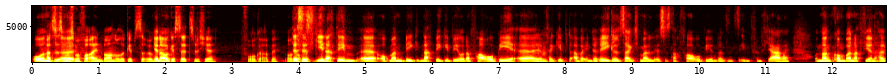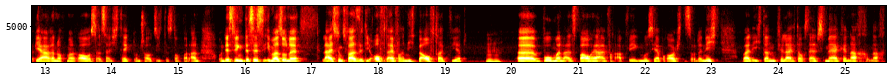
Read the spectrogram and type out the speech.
Und, also das äh, muss man vereinbaren oder gibt es da irgendeine genau, gesetzliche Vorgabe. das ist je nachdem, äh, ob man B nach BGB oder VOB äh, mhm. vergibt, aber in der Regel, sage ich mal, ist es nach VOB und dann sind es eben fünf Jahre. Und dann kommt man nach viereinhalb Jahren nochmal raus als Architekt und schaut sich das nochmal an. Und deswegen, das ist immer so eine Leistungsphase, die oft einfach nicht beauftragt wird. Mhm. Äh, wo man als Bauherr einfach abwägen muss, ja, brauche ich das oder nicht, weil ich dann vielleicht auch selbst merke, nach, nach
